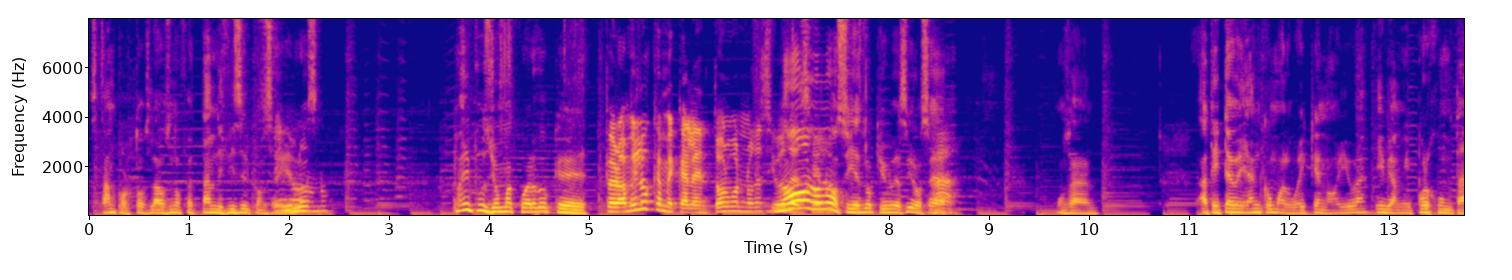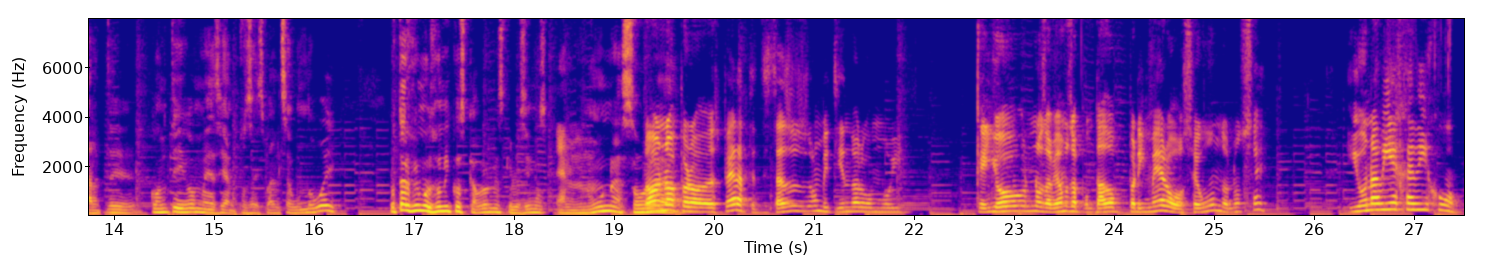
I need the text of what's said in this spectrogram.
están por todos lados, no fue tan difícil Sí, conseguirlos. no, no, no. Ay, pues yo me acuerdo que. Pero a mí lo que me calentó, bueno, no sé si ibas a No, no, decirlo. no, sí es lo que iba a decir, o sea, Ah, o sea, a ti te veían como el güey que no iba, y a mí por juntarte contigo me decían, pues ahí va el segundo güey. Total, fuimos los únicos cabrones que lo hicimos en una sola. No, no, pero espérate, te estás omitiendo algo muy. Que yo nos habíamos apuntado primero o segundo, no sé. Y una vieja dijo:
